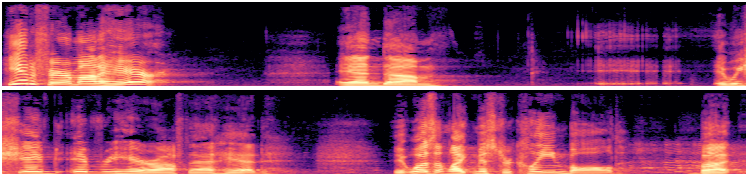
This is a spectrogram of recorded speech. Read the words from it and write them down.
He had a fair amount of hair. And, um, and we shaved every hair off that head. It wasn't like Mr. Clean Bald, but,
